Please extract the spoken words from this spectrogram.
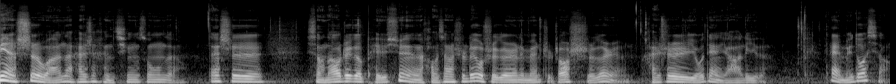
面试完呢还是很轻松的，但是想到这个培训好像是六十个人里面只招十个人，还是有点压力的，但也没多想。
